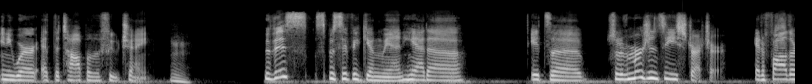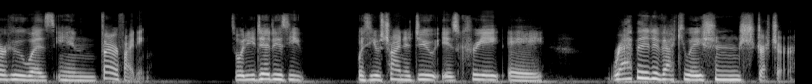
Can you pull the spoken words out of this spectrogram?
anywhere at the top of the food chain. Hmm. This specific young man, he had a it's a sort of emergency stretcher. He had a father who was in firefighting. So what he did is he what he was trying to do is create a rapid evacuation stretcher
